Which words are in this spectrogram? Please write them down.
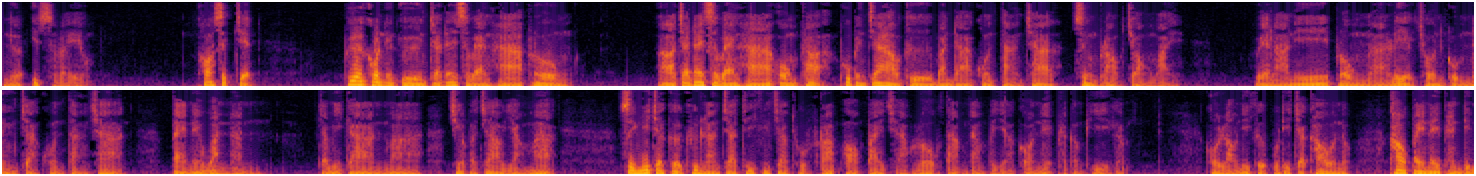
เหนืออิสราเอล ข้อ 17 เพื่อคนอื่นๆจะได้แสวงหาพระองค์ จะได้แสวงหาองค์พระผู้เป็นเจ้าคือบรรดาคนต่างชาติ ซึ่งเราจองไว้ เวลานี้พระองค์เรียกชนกลุ่มหนึ่งจากคนต่างชาติ แต่ในวันนั้นจะมีการมาเชื่อพระเจ้าอย่างมาก สิ่งนี้จะเกิดขึ้นหลังจากที่คริสตจักรถูกรับออกไปจากโลกตามคำพยากรณ์ในพระคัมภีร์ครับ คนเหล่านี้คือผู้ที่จะเข้าเข้าไปในแผ่นดิน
